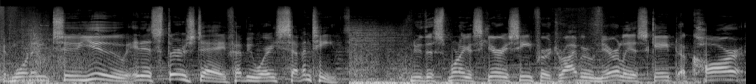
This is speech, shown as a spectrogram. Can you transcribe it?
Good morning to you. It is Thursday, February 17th. New this morning, a scary scene for a driver who narrowly escaped a car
